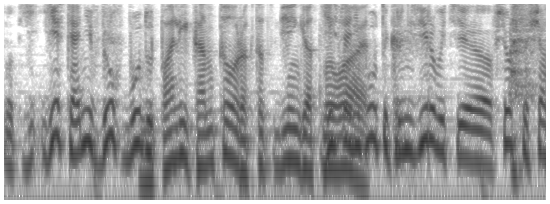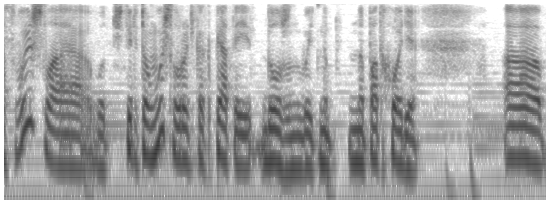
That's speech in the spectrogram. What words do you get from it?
Вот, если они вдруг Не будут пали контора, кто-то деньги отмывает. если они будут экранизировать все, что сейчас вышло, а вот 4 тома вышло, вроде как пятый должен быть на, на подходе, а,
